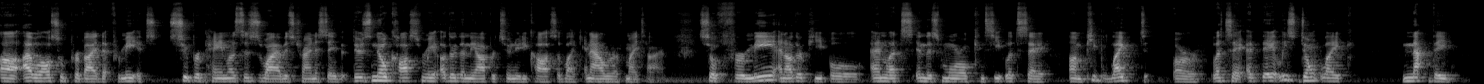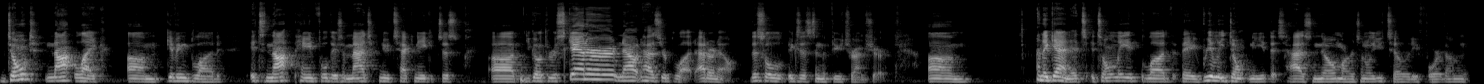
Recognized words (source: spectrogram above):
uh, I will also provide that for me it's super painless. This is why I was trying to say that there's no cost for me other than the opportunity cost of like an hour of my time. So for me and other people and let's in this moral conceit let's say um, people like to, or let's say they at least don't like not they don't not like um, giving blood. It's not painful. There's a magic new technique. It just uh, you go through a scanner. Now it has your blood. I don't know. This will exist in the future, I'm sure. Um, and again, it's it's only blood that they really don't need. That has no marginal utility for them.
